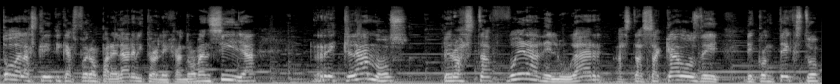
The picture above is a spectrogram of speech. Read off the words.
Todas las críticas fueron para el árbitro Alejandro Mancilla, reclamos, pero hasta fuera de lugar, hasta sacados de, contexto.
